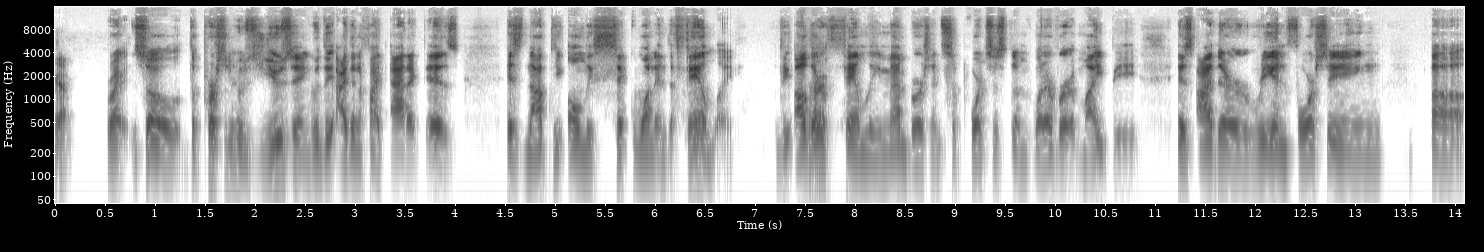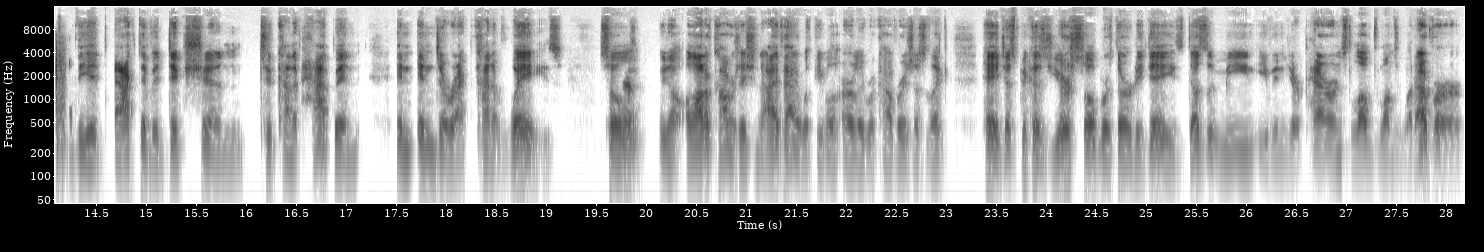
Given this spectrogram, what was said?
Yeah right? So the person who's using, who the identified addict is, is not the only sick one in the family. The other right. family members and support systems, whatever it might be, is either reinforcing uh, the active addiction to kind of happen in indirect kind of ways. So, yeah. you know, a lot of conversations I've had with people in early recovery is just like, hey, just because you're sober 30 days doesn't mean even your parents, loved ones, whatever,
